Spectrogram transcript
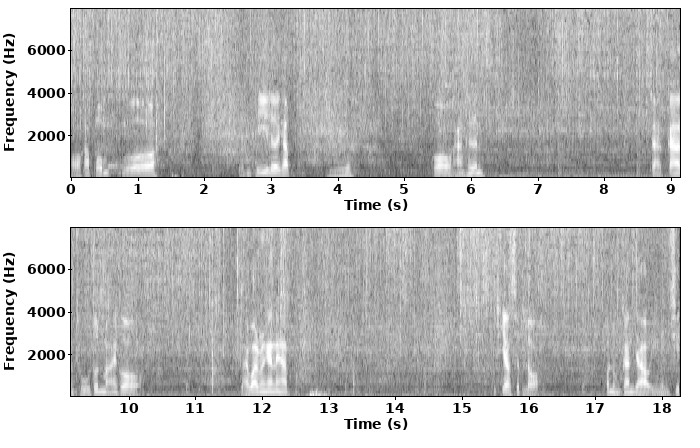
่อครับผมโอ้เต็มทีเลยครับเออก็ห่างเหิน จากการถูต้นไม้ก็ หลายวันเหมือนกันนะครับพี่แก้วสุดหล่อพ่อหนุ่มก้านยาวอีกหนึ่งชิ้น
